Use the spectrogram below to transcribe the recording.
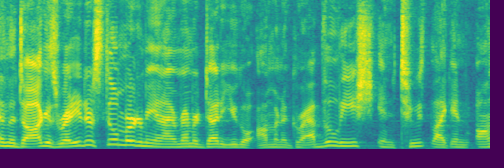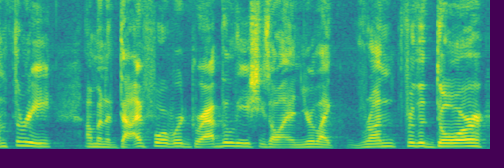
and the dog is ready to still murder me and I remember Duddy you go I'm going to grab the leash in two like in on 3 I'm going to dive forward grab the leash he's all and you're like run for the door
